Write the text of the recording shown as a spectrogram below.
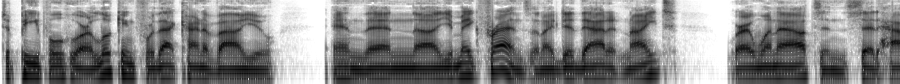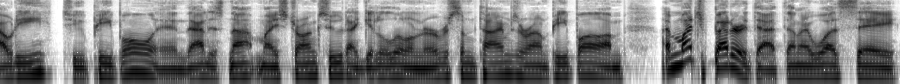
to people who are looking for that kind of value, and then uh, you make friends. And I did that at night, where I went out and said howdy to people, and that is not my strong suit. I get a little nervous sometimes around people. I'm I'm much better at that than I was, say,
